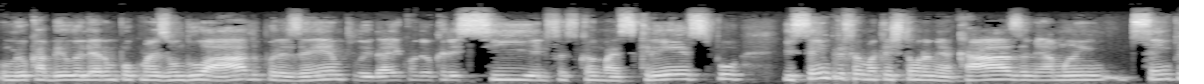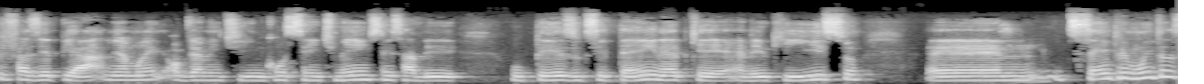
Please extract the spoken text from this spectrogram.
o meu cabelo ele era um pouco mais ondulado, por exemplo, e daí quando eu cresci ele foi ficando mais crespo e sempre foi uma questão na minha casa. Minha mãe sempre fazia piada, minha mãe, obviamente inconscientemente, sem saber o peso que se tem, né? Porque é meio que isso. É, sempre muitas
